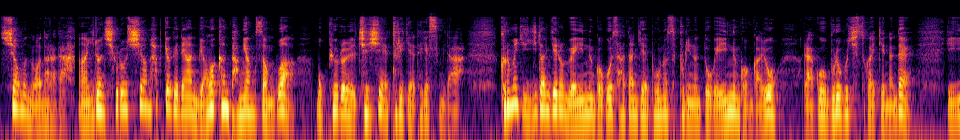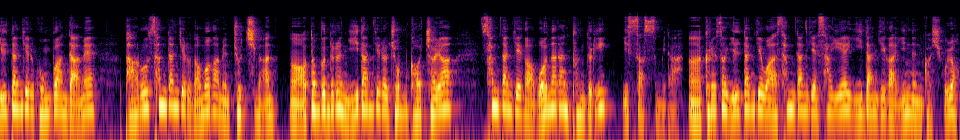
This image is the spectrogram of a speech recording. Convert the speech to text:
시험은 원활하다. 아, 이런 식으로 시험 합격에 대한 명확한 방향성과 목표를 제시해 드리게 되겠습니다. 그러면 이제 2단계는 왜 있는 거고 4단계 보너스 풀이는 또 왜 있는 건가요? 라고 물어보실 수가 있겠는데 이 1단계를 공부한 다음에 바로 3단계로 넘어가면 좋지만 어, 떤 분들은 2단계를 좀 거쳐야 3단계가 원활한 분들이 있었습니다. 아, 그래서 1단계와 3단계 사이에 2단계가 있는 것이고요.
